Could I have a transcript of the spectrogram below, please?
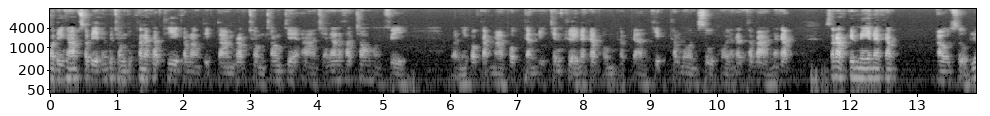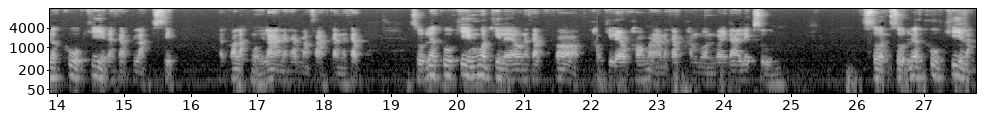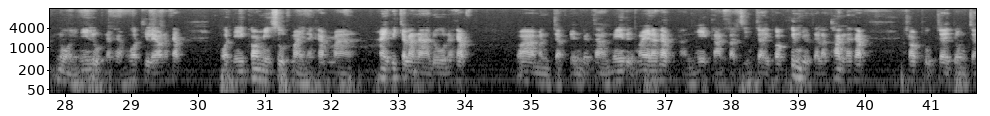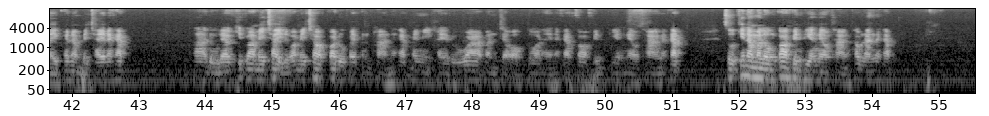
สวัสดีครับ สวัสดีท่านผู้ชมทุกท่านนะครับที่กำลังติดตามรับชมช่อง JR Channel นะครับช่องของฟรี วันนี้ก็กลับมาพบกันอีกเช่นเคยนะครับ ผมกับการคิดคำนวณสูตรหวยรัฐบาลนะครับสำหรับคลิปนี้นะครับ เอาสูตรเลือกคู่ขี้นะครับ หลักสิบแล้วก็หลักหน่วยล่างนะครับ มาฝากกันนะครับ สูตรเลือกคู่ขี้งวดที่แล้วนะครับ ก็ครั้งที่แล้วเข้ามานะครับคำนวณไว้ได้เลขศูนย์ส่วนสูตรเลือกคู่ขี้หลักหน่วยนี่หลุดนะครับงวดที่แล้วนะครับ วดนี้ก็มีสูตรใหม่นะครับ มาให้พิจารณาดูนะครับ ว่ามันจะเป็นไปตามนี้หรือไม่นะครับ อันนี้การตัดสินใจก็ขึ้นอยู่แต่ละท่านนะครับ ชอบถูกใจตรงใจค่อยนำไปใช้นะครับถ้าดูแล้วคิดว่าไม่ใช่หรือว่าไม่ชอบก็ดูไปผ่านๆนะครับ ไม่มีใครรู้ว่ามันจะออกตัวไหนนะครับ ก็เป็นเพียงแนวทางนะครับ สูตรที่นำมาลงก็เป็นเพียงแนวทางเท่านั้นนะครับ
